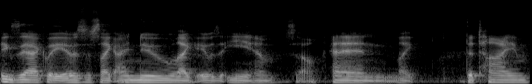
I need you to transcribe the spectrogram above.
exactly. It was just like I knew like it was EM. So and like the time,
